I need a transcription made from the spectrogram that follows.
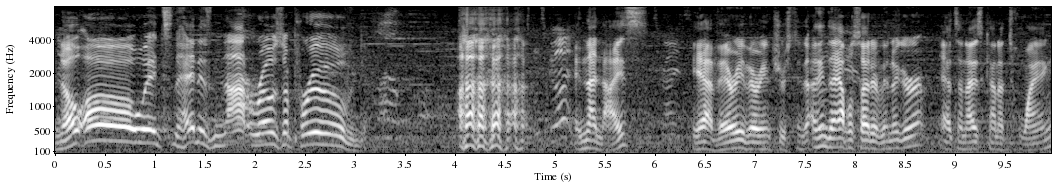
No. Oh, its the head is not Rose approved. It's good. Isn't that nice? It's nice. Yeah, very, very interesting. I think the apple cider vinegar adds a nice kind of twang.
